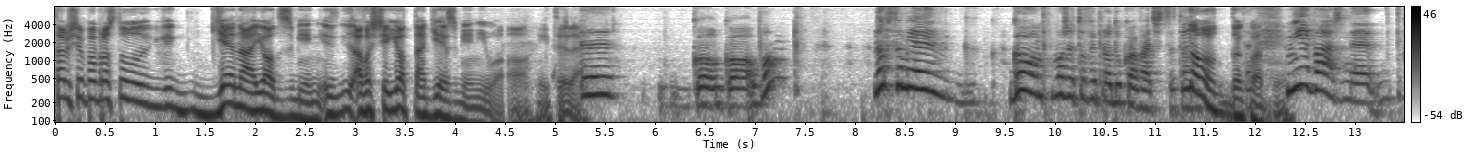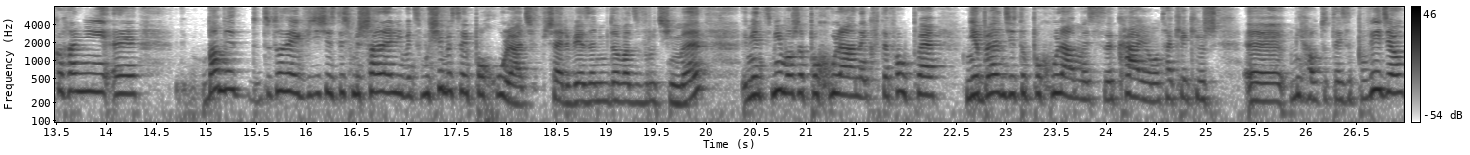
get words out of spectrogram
tam się po prostu G na J zmieni, a właściwie J na G zmieniło. O, i tyle. Y, go, gołąb? No w sumie gołąb może to wyprodukować, co tam. No, dokładnie. Nieważne. Kochani, y, mamy, tutaj jak widzicie jesteśmy szaleni, więc musimy sobie pochulać w przerwie, zanim do was wrócimy. Więc mimo, że pochulanek w TVP nie będzie, to pochulamy z Kają, tak jak już y, Michał tutaj zapowiedział.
